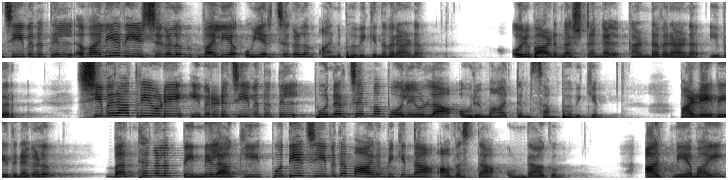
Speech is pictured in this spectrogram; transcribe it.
ജീവിതത്തിൽ വലിയ വീഴ്ചകളും വലിയ ഉയർച്ചകളും അനുഭവിക്കുന്നവരാണ്. ഒരുപാട് നഷ്ടങ്ങൾ കണ്ടവരാണ് ഇവർ. ശിവരാത്രിയോടെ ഇവരുടെ ജീവിതത്തിൽ പുനർജന്മം പോലെയുള്ള ഒരു മാറ്റം സംഭവിക്കും. പഴയ വേദനകളും ബന്ധങ്ങളും പിന്നിലാക്കി പുതിയ ജീവിതം ആരംഭിക്കുന്ന അവസ്ഥ ഉണ്ടാകും. ആത്മീയമായി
